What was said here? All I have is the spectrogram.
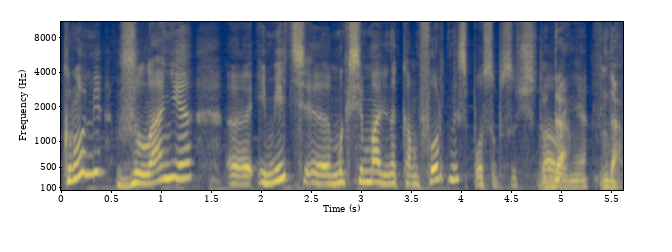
Кроме желания э, иметь э, максимально комфортный способ существования. Да, да.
